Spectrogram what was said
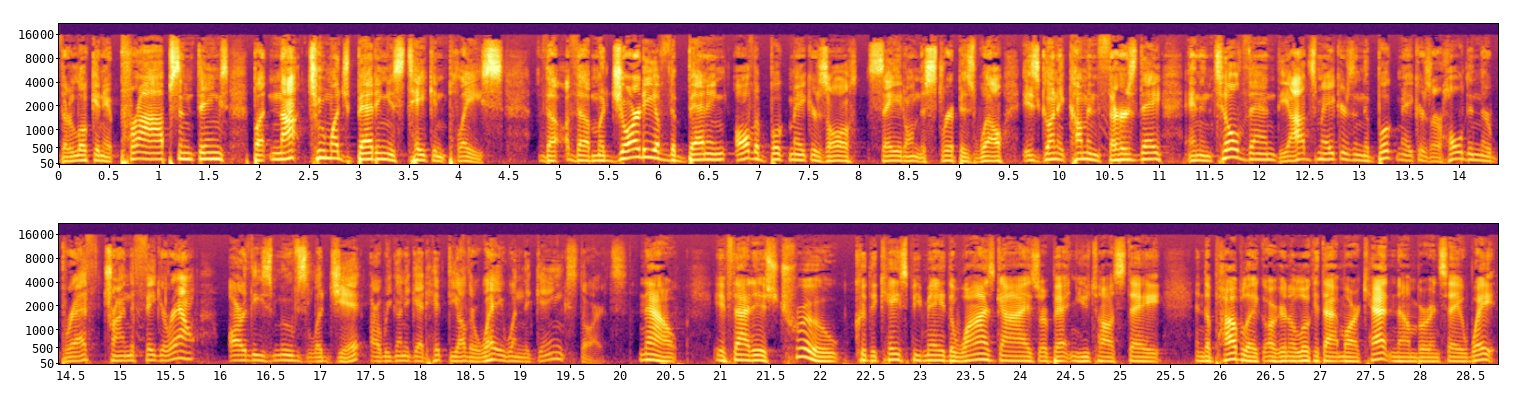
They're looking at props and things. But not too much betting is taking place. The the majority of the betting all the bookmakers all say it on the strip as well is going to come in Thursday. And until then the odds makers and the bookmakers are holding their breath trying to figure out are these moves legit? Are we going to get hit the other way when the game starts? Now, if that is true, could the case be made the wise guys are betting Utah State and the public are going to look at that Marquette number and say, wait,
